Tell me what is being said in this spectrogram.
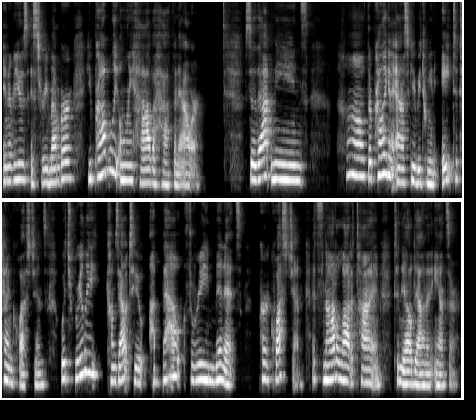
interviews, is to remember you probably only have a half an hour. So that means oh, they're probably going to ask you between eight to 10 questions, which really comes out to about three minutes per question. It's not a lot of time to nail down an answer.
